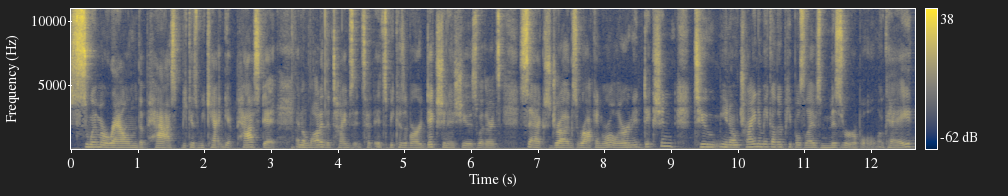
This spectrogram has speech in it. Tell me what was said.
swim around the past because we can't get past it. And a lot of the times it's it's because of our addiction issues, whether it's sex, drugs, rock and roll, or an addiction to, you know, trying to make other people's lives miserable, okay?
